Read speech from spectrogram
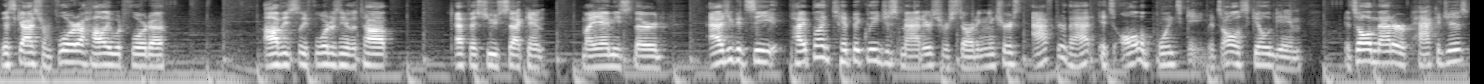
this guy's from Florida, Hollywood, Florida. Obviously, Florida's near the top. FSU second. Miami's third as you can see, pipeline typically just matters for starting interest. After that, it's all a points game. It's all a skill game. It's all a matter of packages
